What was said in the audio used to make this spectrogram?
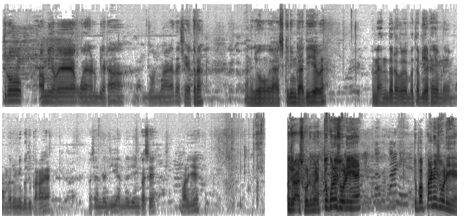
મિત્રો અમે હવે ઓહણ બેઠા ઝોનમાં આવ્યા હતા શેકરા. અને જો હવે આઈસ્ક્રીમ ખાધી છે હવે. અને અંદર હવે બધા બેઠા એમણે મોમેરુંની બધું ભરાય. પછી અંદર જઈએ અંદર જઈને પછી મળીએ. મિત્રો આ છોડી મળે. તું કોની છોડી છે? તું પપ્પાની છોડી છે?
